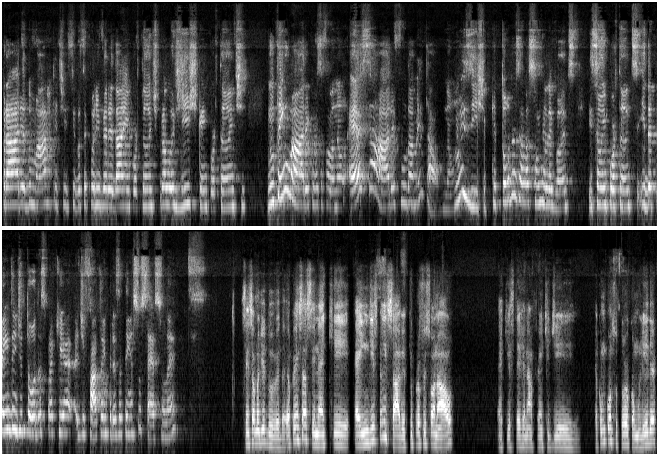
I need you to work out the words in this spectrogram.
Para a área do marketing, se você for enveredar, é importante. Para logística, é importante. Não tem uma área que você fala, não, essa área é fundamental. Não, não existe, porque todas elas são relevantes e são importantes e dependem de todas para que, de fato, a empresa tenha sucesso, né? Sem sombra de dúvida. Eu penso assim, né, que é indispensável que o profissional é que esteja na frente de como consultor, como líder,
